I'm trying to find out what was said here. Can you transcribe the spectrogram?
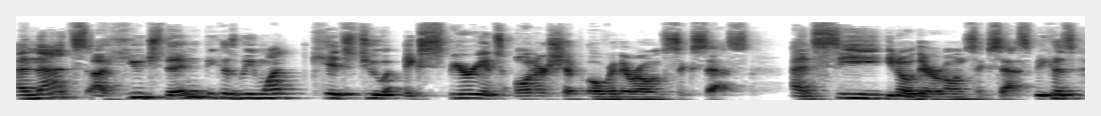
And that's a huge thing because we want kids to experience ownership over their own success and see, you know, their own success. Because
